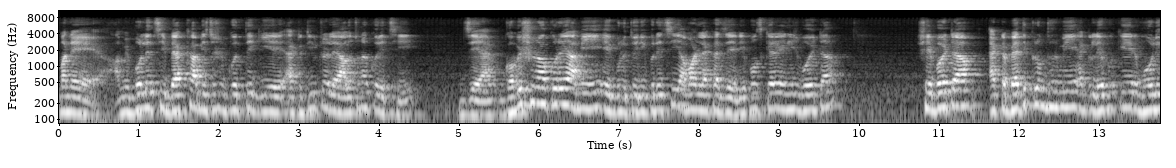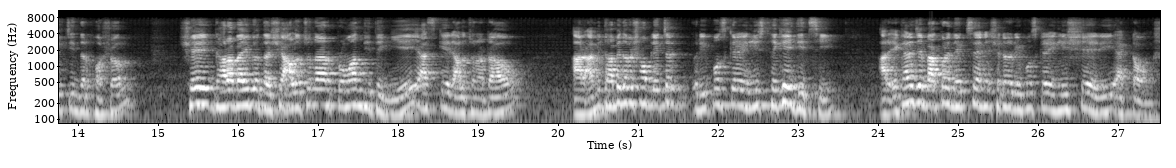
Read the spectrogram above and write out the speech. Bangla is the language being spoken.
মানে আমি বলেছি, ব্যাখ্যা বিশ্লেষণ করতে গিয়ে একটা টিউটোরিয়ালে আলোচনা করেছি যে, গবেষণা করে আমি এগুলো তৈরি করেছি। আমার লেখা যে রিপোর্স কেয়ার ইংলিশ বইটা, সেই বইটা একটা ব্যতিক্রমধর্মী একটা লেখকের মৌলিক চিন্তার ফসল। সেই ধারাবাহিকতা সে আলোচনার প্রমাণ দিতে গিয়ে আজকের আলোচনাটাও আর আমি ধাপে ধাপে সব লেকচার রিপোর্স কেয়ার ইংলিশ থেকেই দিচ্ছি। আর এখানে যে বাক্যটা দেখছেন, সেটা রিপোর্স কেয়ার ইংলিশেরই একটা অংশ।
